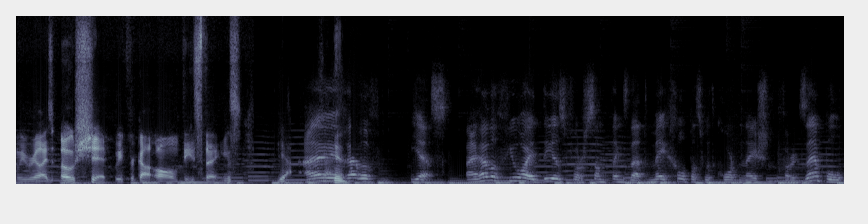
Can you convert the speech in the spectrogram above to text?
we realize, oh shit, we forgot all of these things. Yeah. I have a yes. I have a few ideas for some things that may help us with coordination. For example,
